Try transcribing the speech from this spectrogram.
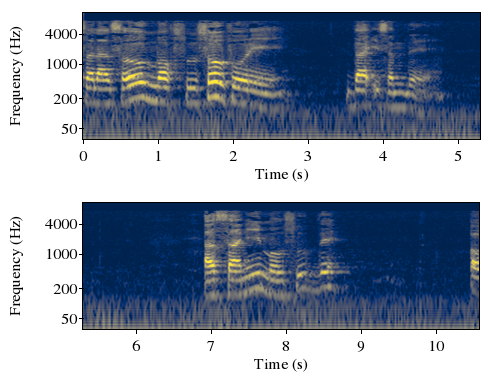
سلاسو مخصوصو پورې دا اسم دی الثاني موصوف دی او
